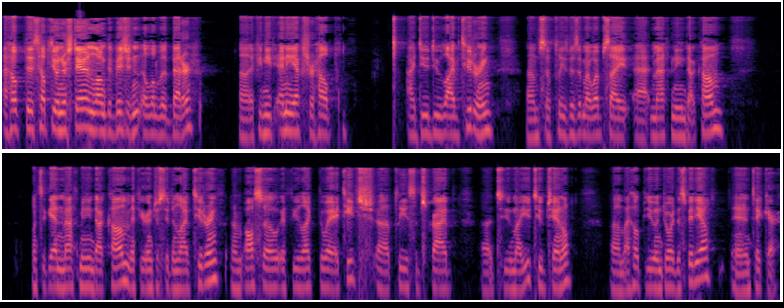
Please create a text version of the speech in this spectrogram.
I hope this helped you understand long division a little bit better. Uh, if you need any extra help, I do do live tutoring, um, so please visit my website at mathmeeting.com. Once again, mathmeeting.com if you're interested in live tutoring. Um, also, if you like the way I teach, uh, please subscribe uh, to my YouTube channel. Um, I hope you enjoyed this video, and take care.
